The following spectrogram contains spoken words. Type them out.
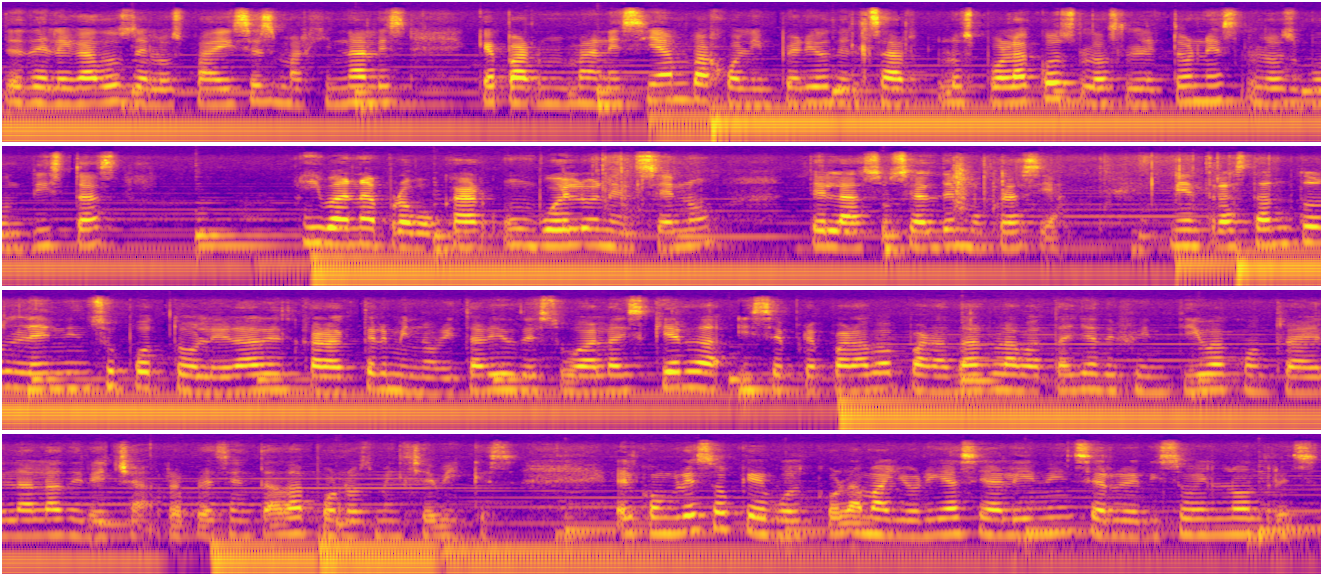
de delegados de los países marginales que permanecían bajo el imperio del zar. Los polacos, los letones, los bundistas iban a provocar un vuelo en el seno de la socialdemocracia. Mientras tanto, Lenin supo tolerar el carácter minoritario de su ala izquierda y se preparaba para dar la batalla definitiva contra el ala derecha, representada por los mencheviques. El congreso que volcó la mayoría hacia Lenin se realizó en Londres.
